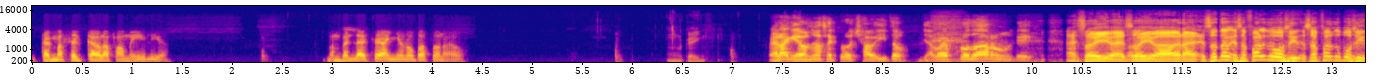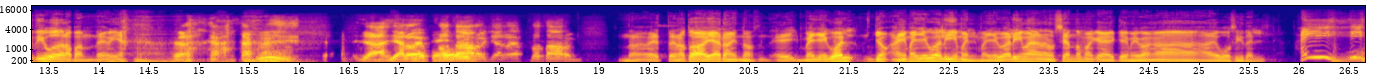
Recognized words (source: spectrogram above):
estar más cerca de la familia. En verdad este año no pasó nada. Ok. Mira, ¿qué van a hacer con los chavitos? ¿Ya lo explotaron o qué? Eso iba, eso No, iba ahora. Eso, eso, fue algo, posi- eso fue algo positivo de la pandemia. ya, ya lo explotaron, ya lo explotaron. No, este, no todavía, no, no, eh, me llegó el, yo, a mí me llegó el email, me llegó el email anunciándome que, que me iban a, a depositar. ¡Ay!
